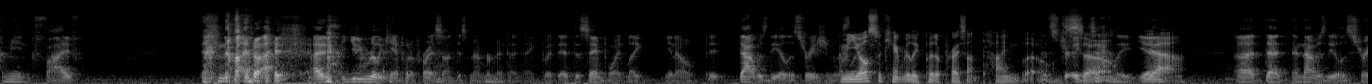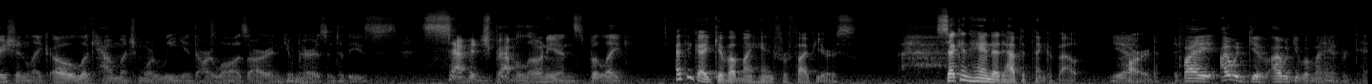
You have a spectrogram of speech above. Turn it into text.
I mean, five. no, I, I, I, you really can't put a price on dismemberment. I think, but at the same point, like you know, it, that was the illustration. I was mean, you also can't really put a price on time though. That's true, so, exactly, yeah. yeah. uh, that and that was the illustration. Like, oh, look how much more lenient our laws are in comparison to these savage Babylonians. But like, I think I'd give up my hand for five years. Second hand, I'd have to think about yeah, hard. If I, I would give, I would give up my hand for ten.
